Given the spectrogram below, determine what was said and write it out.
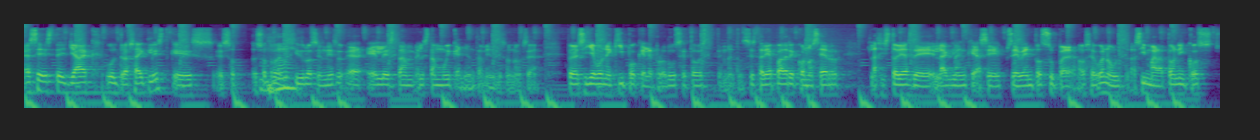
hace, este Jack Ultra Cyclist, que es, es, otro de los ídolos en eso. Eh, él, está, él está muy cañón también en eso, ¿no? O sea, pero él sí lleva un equipo que le produce todo este tema. Entonces estaría padre conocer las historias de Lagland que hace pues, eventos súper, o sea, bueno, así maratónicos,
